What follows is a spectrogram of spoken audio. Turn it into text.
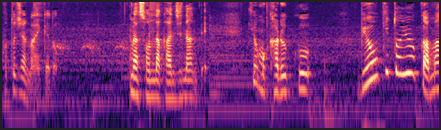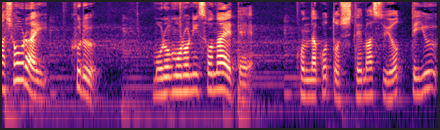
ことじゃないけど。まあそんな感じなんで。今日も軽く病気というか、まあ、将来来るもろもろに備えてこんなことしてますよっていう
